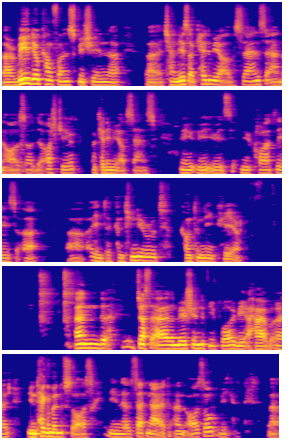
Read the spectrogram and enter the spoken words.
uh, video conference between uh, Chinese Academy of Science and also the Austrian Academy of Science. We, we, we call this uh, uh, intercontinued content link here. And just as mentioned before, we have an entanglement source in the satellite, and also we can uh,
